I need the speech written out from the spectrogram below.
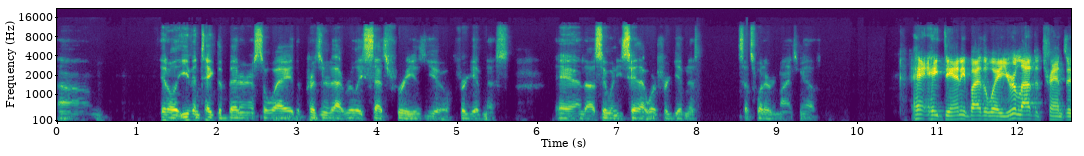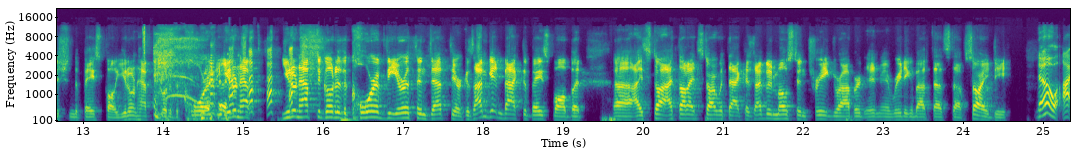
um, it'll even take the bitterness away. The prisoner that really sets free is you. Forgiveness. And uh, so when you say that word forgiveness, that's what it reminds me of. Hey, hey, Danny. By the way, you're allowed to transition to baseball. You don't have to go to the core. you don't have. You don't have to go to the core of the earth in depth here because I'm getting back to baseball. But uh, I start. I thought I'd start with that because I've been most intrigued, Robert, in, in reading about that stuff. Sorry, D. No, I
